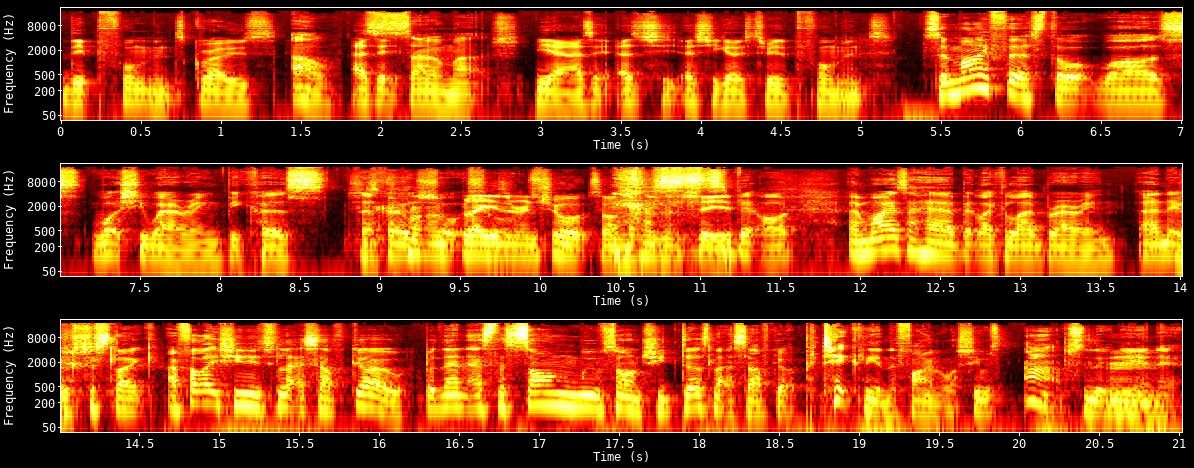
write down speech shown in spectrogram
the performance grows. Oh, As it- so much. Yeah, as it as she as she goes through the performance. So my first thought was, what's she wearing? Because She's got a short blazer shorts. and shorts on, hasn't she? It's a bit odd. And why is her hair a bit like a librarian? And it was just like I felt like she needed to let herself go. But then as the song moves on, she does let herself go. Particularly in the final, she was absolutely Mm. in it.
